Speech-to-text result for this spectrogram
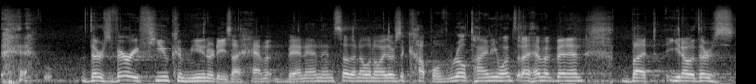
there's very few communities I haven't been in in Southern Illinois. There's a couple real tiny ones that I haven't been in, but you know, there's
